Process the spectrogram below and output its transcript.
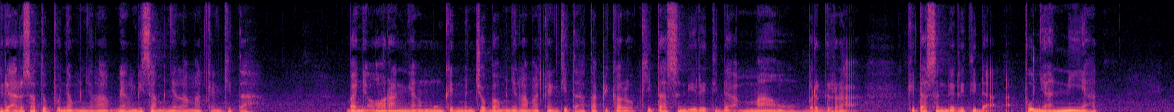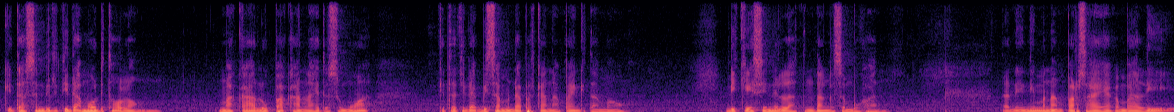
tidak ada satupun yang, menyelam, yang bisa menyelamatkan kita. Banyak orang yang mungkin mencoba menyelamatkan kita tapi kalau kita sendiri tidak mau bergerak kita sendiri tidak punya niat kita sendiri tidak mau ditolong maka lupakanlah itu semua kita tidak bisa mendapatkan apa yang kita mau di case ini adalah tentang kesembuhan. Dan ini menampar saya kembali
